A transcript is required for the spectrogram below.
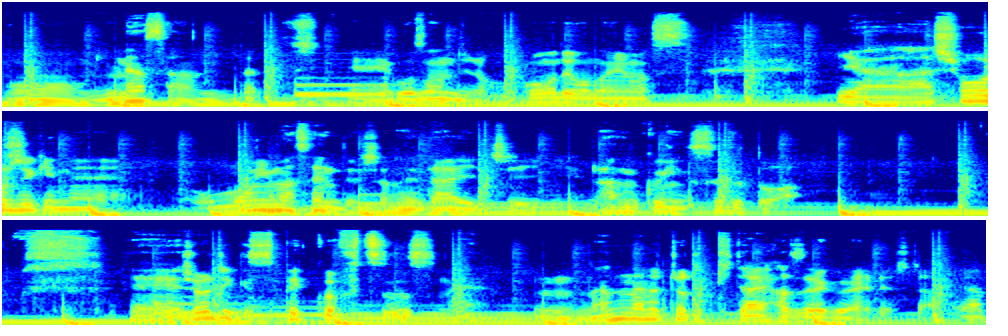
もう皆さんだ、えー、ご存知の北欧でございます。いやー、正直ね、思いませんでしたね、第1位にランクインするとは。えー、正直スペックは普通ですね。うん、なんならちょっと期待外れぐらいでした。やっ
